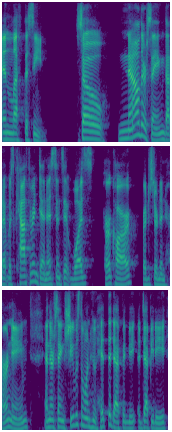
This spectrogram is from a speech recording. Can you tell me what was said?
and left the scene. So now they're saying that it was Kathryn Dennis, since it was her car registered in her name, and they're saying she was the one who hit the deputy deputy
